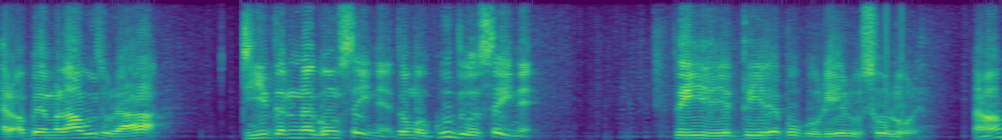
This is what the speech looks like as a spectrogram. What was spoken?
အဲ့တော့အပယ်မလားဘူးဆိုတာကဒီတရဏဂုံစိတ်နဲ့အတော့မဟုတ်ကုသိုလ်စိတ်နဲ့သေသေတဲ့ပုဂ္ဂိုလ်တွေလို့ဆိုလို့တယ်နော်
